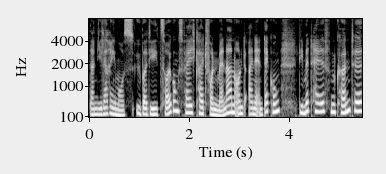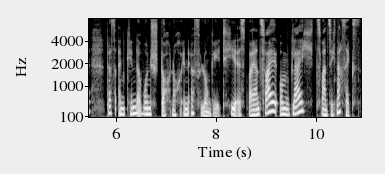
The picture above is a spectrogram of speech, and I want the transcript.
Daniela Remus über die Zeugungsfähigkeit von Männern und eine Entdeckung, die mithelfen könnte, dass ein Kinderwunsch doch noch in Erfüllung geht. Hier ist Bayern 2 um gleich 20 nach 6.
